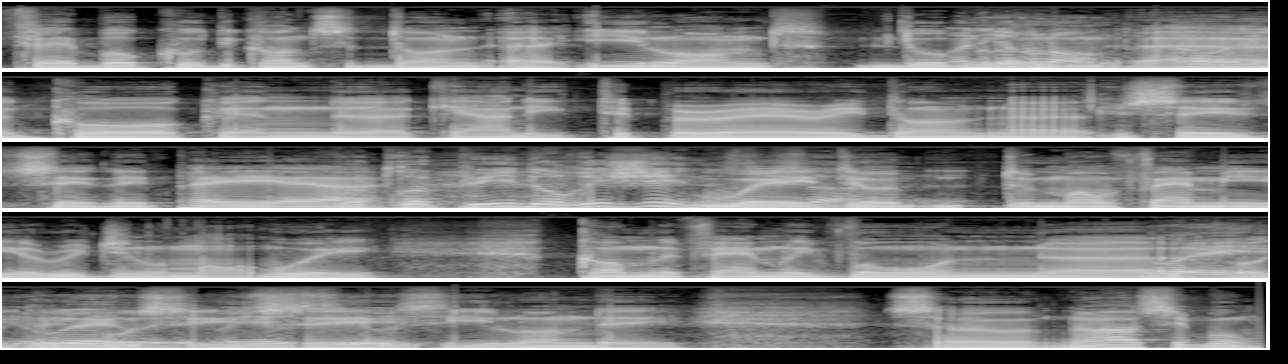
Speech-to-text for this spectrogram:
fait beaucoup de concerts dans euh, Irlande, Dublin, Irlande, ah euh, oui. Cork and euh, County Tipperary. Dans, c'est, c'est des pays. votre pays d'origine oui, c'est ça de, de mon famille originellement, oui. Comme les familles Vaughan Oui, oui, aussi, c'est irlandais. So, non, c'est bon,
